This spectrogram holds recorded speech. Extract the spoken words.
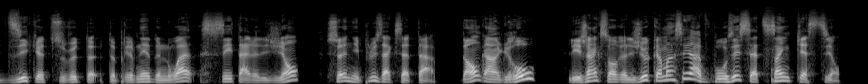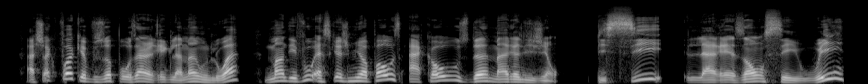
dit que tu veux te, prévenir d'une loi, c'est ta religion, ce n'est plus acceptable. Donc, en gros, les gens qui sont religieux, commencez à vous poser cette simple question. À chaque fois que vous opposez un règlement ou une loi, demandez-vous est-ce que je m'y oppose à cause de ma religion? Puis si la raison c'est oui,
